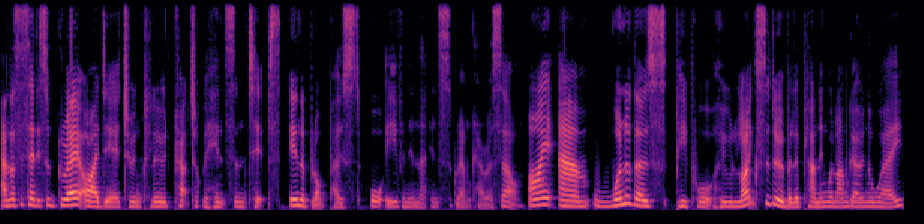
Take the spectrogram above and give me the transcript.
And as I said, it's a great idea to include practical hints and tips in a blog post or even in that Instagram carousel. I am one of those people who likes to do a bit of planning when I'm going away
